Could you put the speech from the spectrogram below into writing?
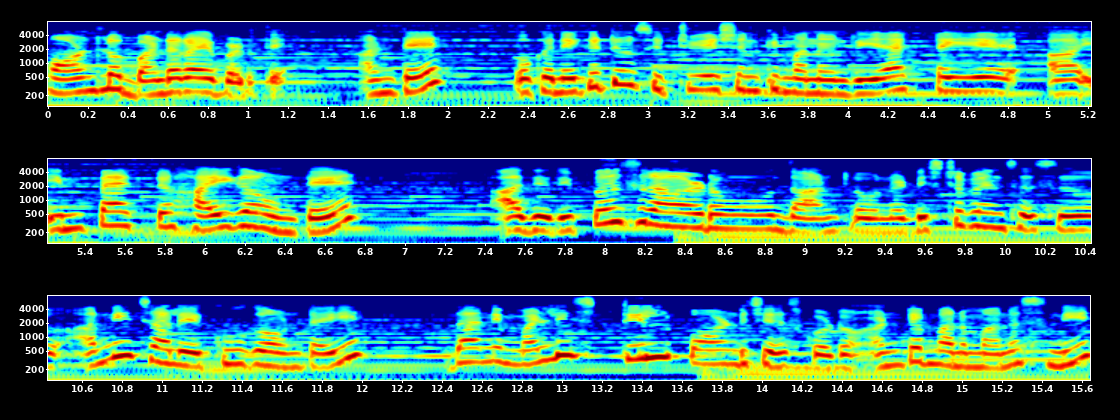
పాండ్లో బండరాయి పడితే అంటే ఒక నెగిటివ్ సిచ్యువేషన్కి మనం రియాక్ట్ అయ్యే ఆ ఇంపాక్ట్ హైగా ఉంటే అది రిపల్స్ రావడము దాంట్లో ఉన్న డిస్టర్బెన్సెస్ అన్నీ చాలా ఎక్కువగా ఉంటాయి. దాన్ని మళ్ళీ స్టిల్ పాండ్ చేసుకోవడం అంటే మన మనసుని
